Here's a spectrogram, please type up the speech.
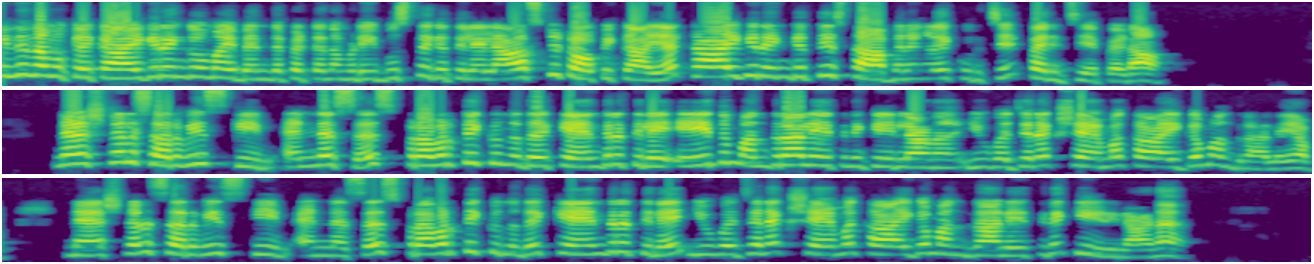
ഇന്ന് നമുക്ക് കായിക രംഗവുമായി ബന്ധപ്പെട്ട നമ്മുടെ ഈ പുസ്തകത്തിലെ ലാസ്റ്റ് ടോപ്പിക്കായ കായിക രംഗത്തെ സ്ഥാപനങ്ങളെ കുറിച്ച് പരിചയപ്പെടാം. National service scheme N S S പ്രവർത്തിക്കുന്നത് കേന്ദ്രത്തിലെ ഏത് മന്ത്രാലയത്തിന് കീഴിലാണ്? യുവജനക്ഷേമ കായിക മന്ത്രാലയം. National service scheme N S S പ്രവർത്തിക്കുന്നത് കേന്ദ്രത്തിലെ യുവജനക്ഷേമ കായിക മന്ത്രാലയത്തിന് കീഴിലാണ്.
